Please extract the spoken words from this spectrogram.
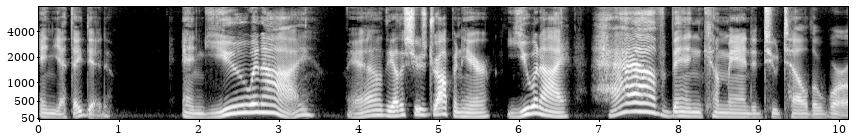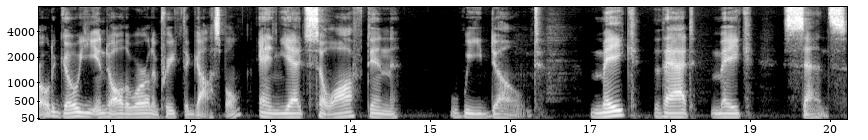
and yet they did. And you and I, yeah, the other shoe's dropping here, you and I have been commanded to tell the world, go ye into all the world and preach the gospel, and yet so often we don't. Make that make sense.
